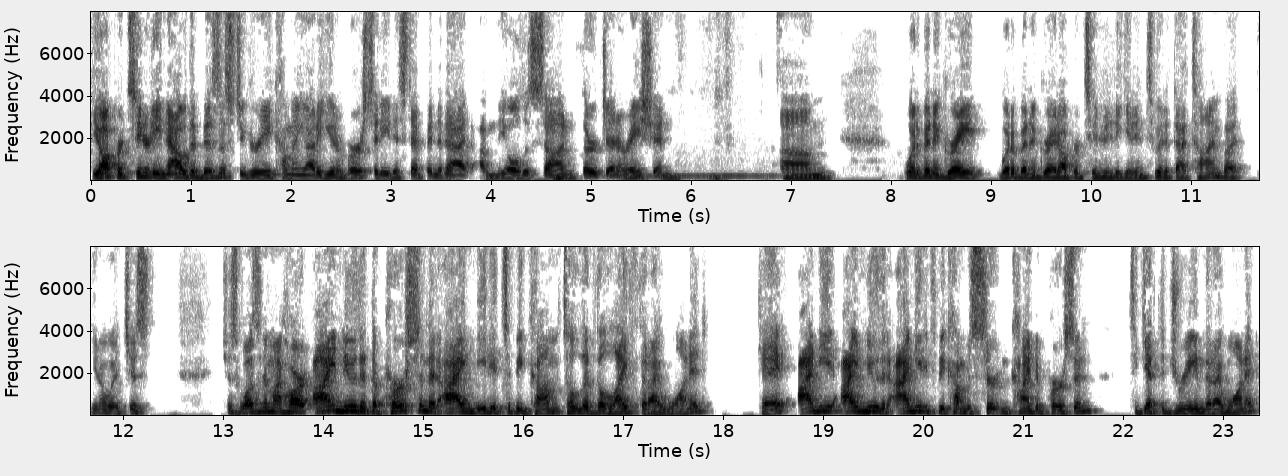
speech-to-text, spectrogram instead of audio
the opportunity now with a business degree coming out of university to step into that i'm the oldest son third generation. Um, would have been a great would have been a great opportunity to get into it at that time but you know it just just wasn't in my heart i knew that the person that i needed to become to live the life that i wanted Okay. I need I knew that I needed to become a certain kind of person to get the dream that I wanted.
